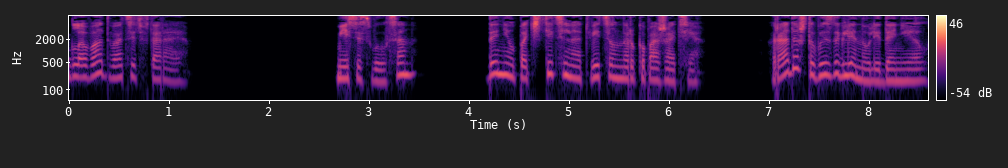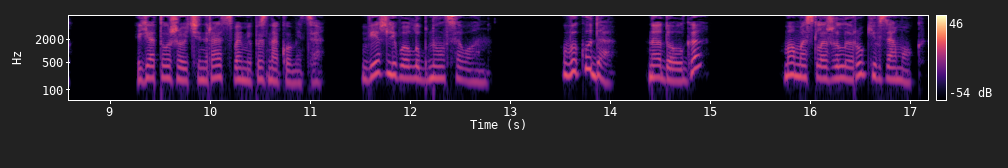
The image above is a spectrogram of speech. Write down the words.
Глава двадцать вторая. «Миссис Уилсон?» Дэниел почтительно ответил на рукопожатие. «Рада, что вы заглянули, Дэниел. Я тоже очень рад с вами познакомиться». Вежливо улыбнулся он. «Вы куда? Надолго?» Мама сложила руки в замок.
